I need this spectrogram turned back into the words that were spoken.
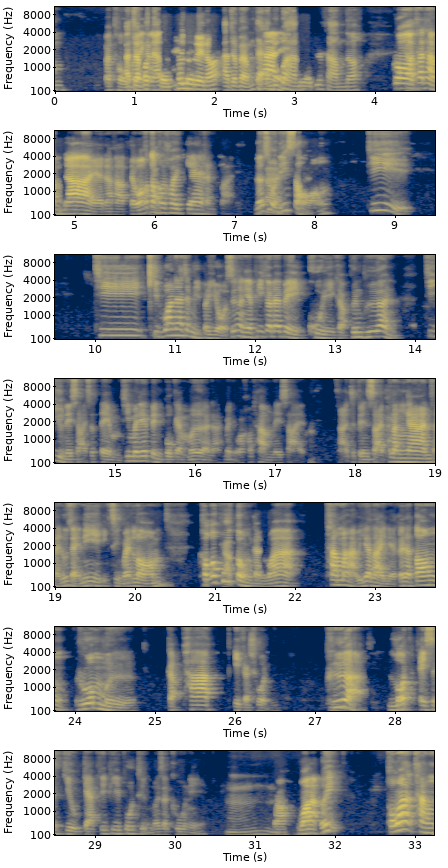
ประถมอาจอะจะไรปก็ระแล้วถมไปเลยเนาะอาจจะแบบตั้งแต่ใช่อนุบาลเลยด้วยซ้ำเนาะก็ครับถ้าทำได้อะนะครับ แต่ว่าก็ต้องครับค่อยๆ แก้กันไป แล้วส่วนใช่ที่สองที่ที่คิดว่าน่าจะมีประโยชน์ ซึ่งอันเนี้ยพี่ก็ได้ไปคุยกับเพื่อนๆ ที่อยู่ในสายสเต็มที่ไม่ได้เป็นโปรแกรมเมอร์นะหมายถึงว่าเขาทำในสาย อาจจะเป็นสายพลังงาน สายนู่นสายนี่อีกสิ่งแวดล้อมเขาก็พูดครับตรงกันว่าทางมหาวิทยาลัยเนี่ยก็จะต้องร่วมมือกับภาคเอกชน เพื่อลดไอ้สกิลแกรที่พี่พูดถึงเมื่อสักครู่นี้อืมเนาะว่า เอ้ย เพราะว่าทาง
